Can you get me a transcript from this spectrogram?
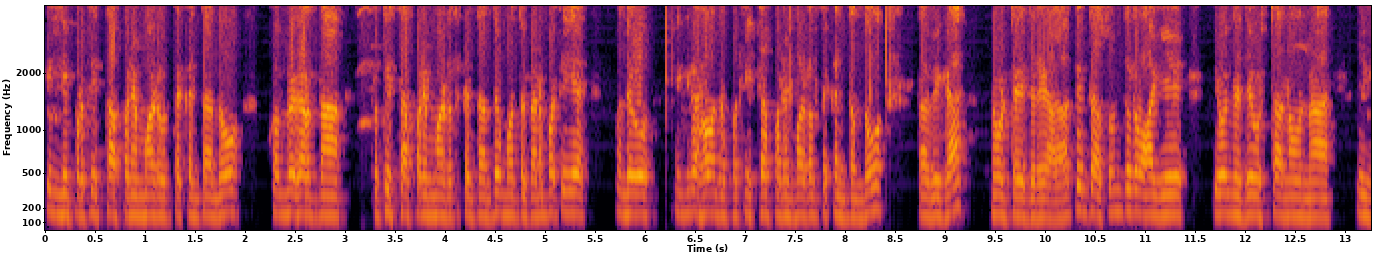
ಇಲ್ಲಿ ಪ್ರತಿಷ್ಠಾಪನೆ ಮಾಡಿರ್ತಕ್ಕಂಥದ್ದು. ಕೊಂಬೆಗಳನ್ನ ಪ್ರತಿಷ್ಠಾಪನೆ ಮಾಡತಕ್ಕಂಥದ್ದು ಮತ್ತು ಗಣಪತಿಯ ಒಂದು ವಿಗ್ರಹವನ್ನು ಪ್ರತಿಷ್ಠಾಪನೆ ಮಾಡಿರ್ತಕ್ಕಂಥದ್ದು ತಾವೀಗ ನೋಡ್ತಾ ಇದ್ದಾರೆ. ಅತ್ಯಂತ ಸುಂದರವಾಗಿ ಈ ಒಂದು ದೇವಸ್ಥಾನವನ್ನ ಈಗ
